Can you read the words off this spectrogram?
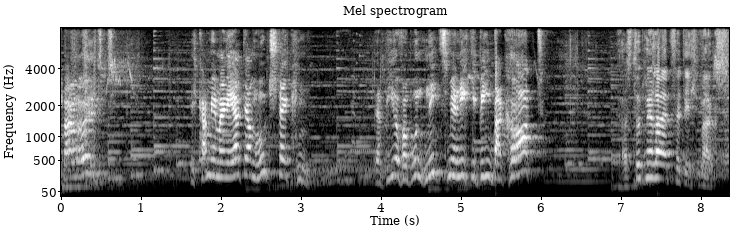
Verrückt! Ich kann mir meine Erde am Hut stecken. Der Bioverbund nimmt mir nicht, ich bin bankrott. Es tut mir leid für dich, Max.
